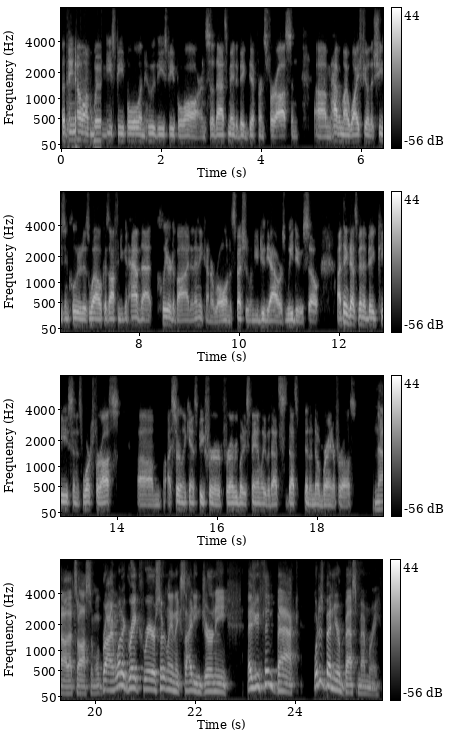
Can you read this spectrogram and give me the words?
but they know i'm with these people and who these people are. And so that's made a big difference for us. And um, having my wife feel that she's included as well because often you can have that clear divide in any kind of role and especially when you do the hours we do. So i think that's been a big piece and it's worked for us. Um, i certainly can't speak for for everybody's family but that's that's been a no-brainer for us. No that's awesome. Well brian what a great career certainly an exciting journey. As you think back what has been your best memory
